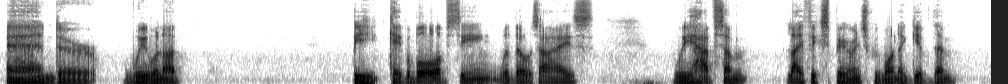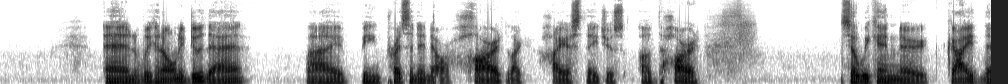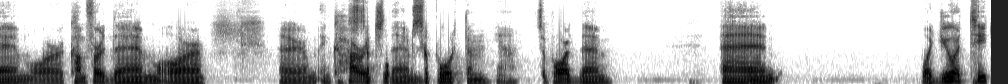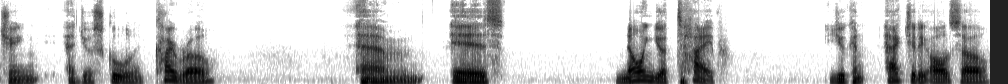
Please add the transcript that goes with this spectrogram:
And uh, we will not be capable of seeing with those eyes. We have some life experience we want to give them. And we can only do that by being present in our heart, like higher stages of the heart, so we can uh, guide them or comfort them or um, encourage support, them, support them. Yeah. support them. And what you are teaching at your school in Cairo um, is knowing your type, you can actually also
